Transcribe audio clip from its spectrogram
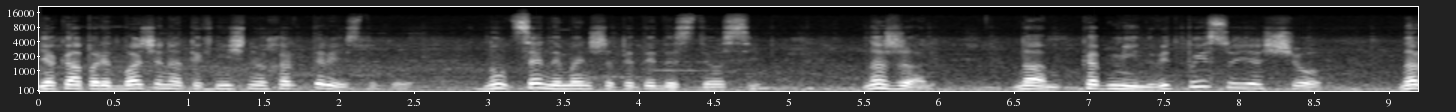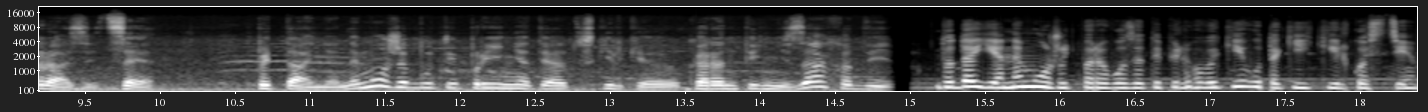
яка передбачена технічною характеристикою. Ну, це не менше 50 осіб. На жаль, нам Кабмін відписує, що наразі це питання не може бути прийняте, оскільки карантинні заходи. Додає, не можуть перевозити пільговиків у такій кількості.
